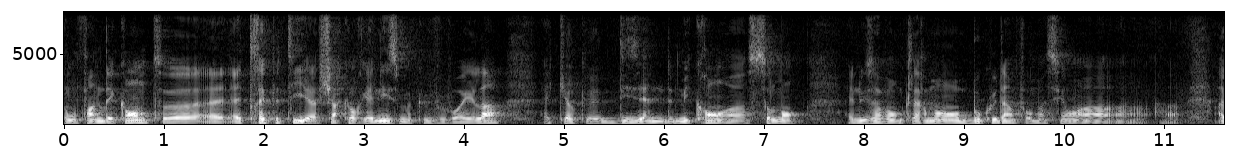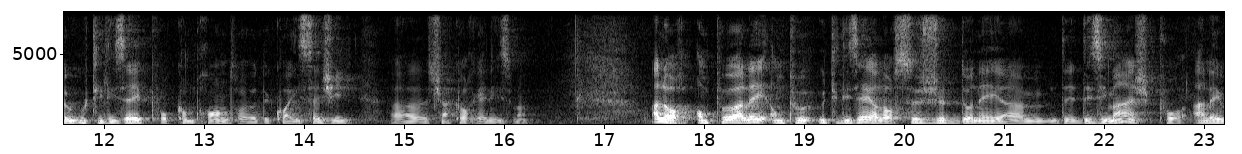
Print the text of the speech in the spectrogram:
en fin de compte, est, très petit. Chaque organisme que vous voyez là est quelques dizaines de microns seulement. Et nous avons clairement beaucoup d'informations à, utiliser pour comprendre de quoi il s'agit euh, chaque organisme. Alors, on peut, aller, on peut utiliser alors ce jeu de données euh, des, images pour aller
